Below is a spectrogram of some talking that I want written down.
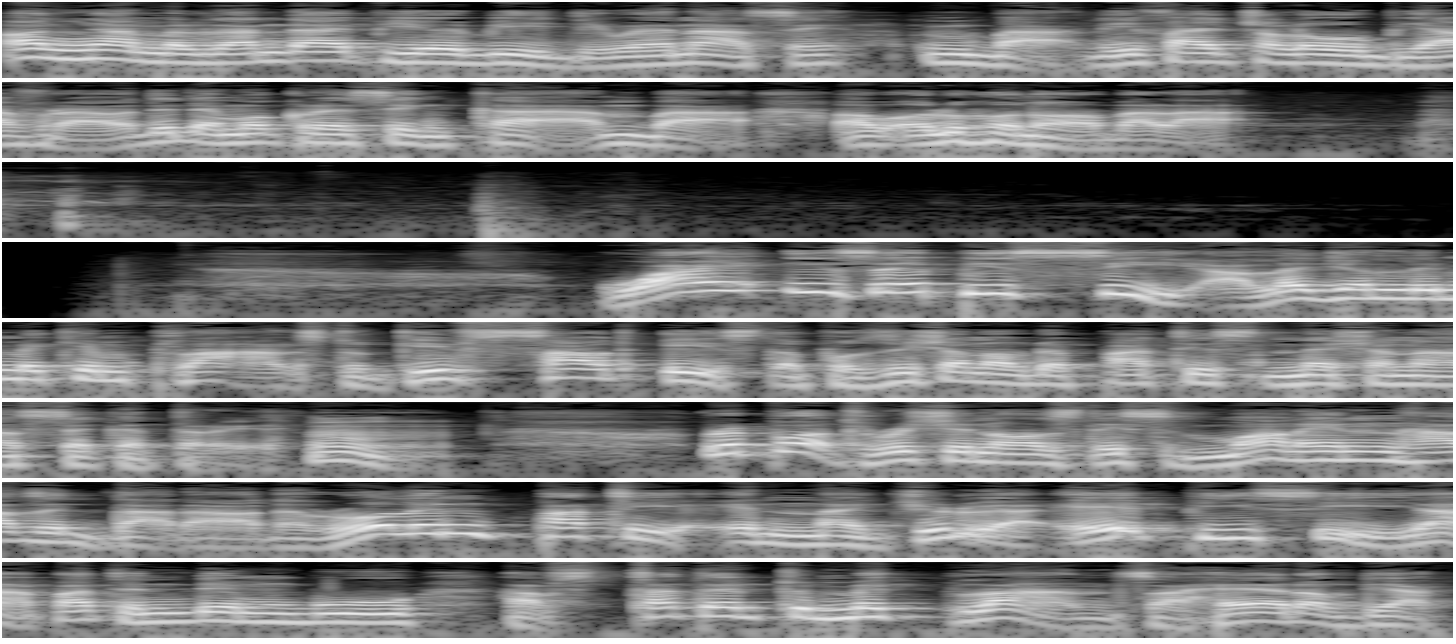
Onya mere ndị IPOB ji wee na-asị mba na ife anyị chọrọ Biafra ụdị democracy nke a mba oluho na ọbara Why is APC allegedly making plans to give Southeast the position of the party's national secretary? Hmm. Report reaching us this morning has it that uh, the ruling party in Nigeria, APC, yeah, Party Ndembu, have started to make plans ahead of their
